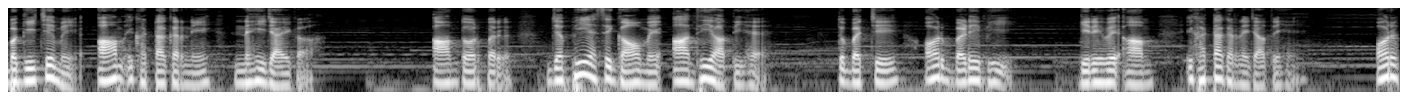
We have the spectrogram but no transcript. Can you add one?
बगीचे में आम इकट्ठा करने नहीं जाएगा। आमतौर पर जब भी ऐसे गाँव में आंधी आती है तो बच्चे और बड़े भी गिरे हुए आम इकट्ठा करने जाते हैं। और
